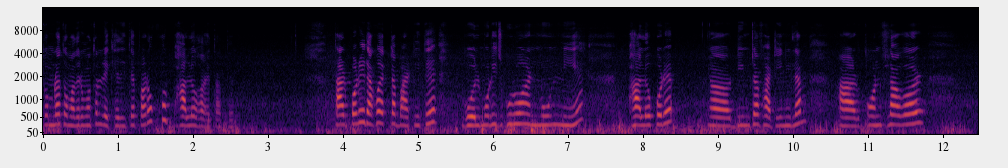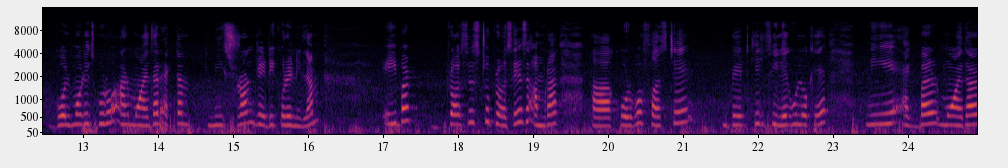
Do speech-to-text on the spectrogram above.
তোমরা তোমাদের মতন রেখে দিতে পারো, খুব ভালো হয় তাতে। তারপরে দেখো একটা বাটিতে গোলমরিচ গুঁড়ো আর নুন নিয়ে ভালো করে ডিমটা ফাটিয়ে নিলাম। আর কর্নফ্লাওয়ার গোলমরিচ গুঁড়ো আর ময়দার একটা মিশ্রণ রেডি করে নিলাম। এইবার প্রসেস টু প্রসেস আমরা করব ফার্স্টে বেটকির ফিলেগুলোকে নিয়ে একবার ময়দার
